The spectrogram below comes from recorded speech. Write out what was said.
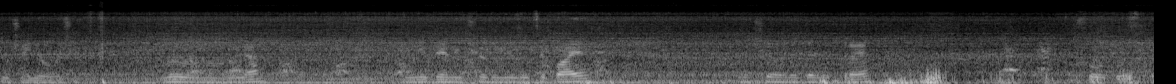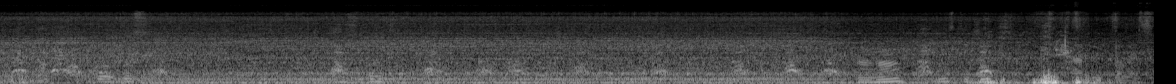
куча йолочок. Виливно руля. Ніде нічого не зацепає. Нічого ніде не тре. Фокус. Фокус. Ось тут. Ага. Ось такі шикарні колеса.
